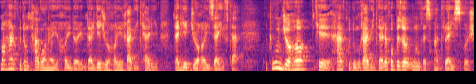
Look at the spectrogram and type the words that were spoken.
ما هر کدوم توانایی هایی داریم. در یک جاهای قوی تریم در یک جاهای ضعیفتر. تو اون جاها که هر کدوم قوی تره خب بذار اون قسمت رئیس باشه.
